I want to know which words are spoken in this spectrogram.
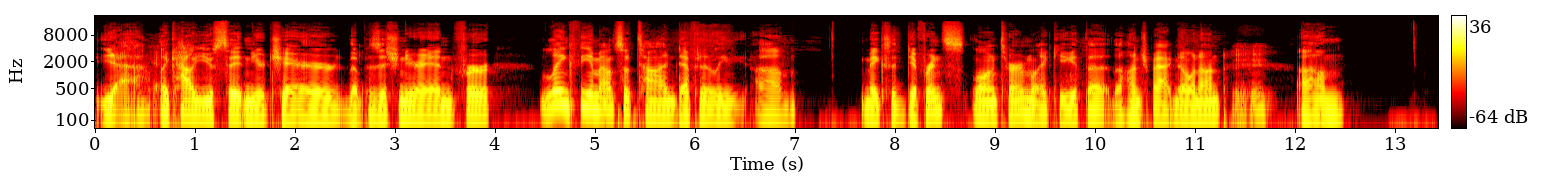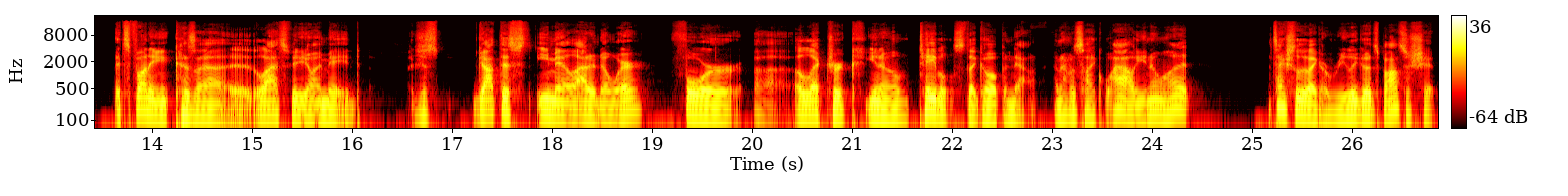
Yeah, yeah, like how you sit in your chair, the position you're in for lengthy amounts of time definitely um, makes a difference long term. Like you get the the hunchback going on. Mm-hmm. Um, it's funny because uh, the last video I made, I just got this email out of nowhere for uh, electric, you know, tables that go up and down, and I was like, wow, you know what? It's actually like a really good sponsorship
